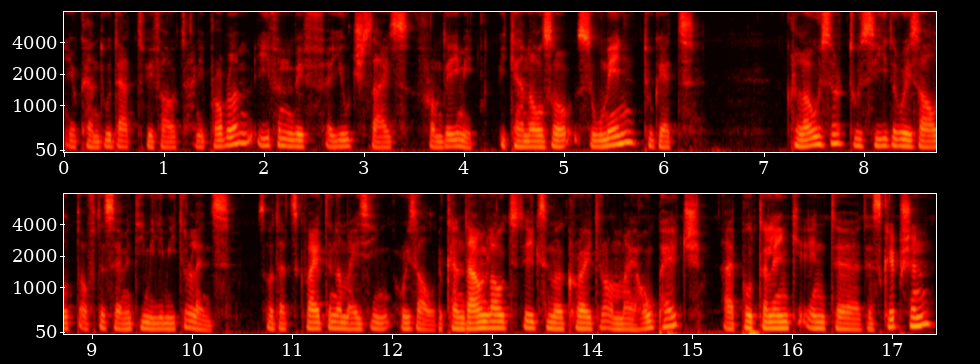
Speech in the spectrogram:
you can do that without any problem, even with a huge size from the image. We can also zoom in to get closer to see the result of the 70mm lens. So that's quite an amazing result. You can download the XML Creator on my homepage. I put a link in the description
